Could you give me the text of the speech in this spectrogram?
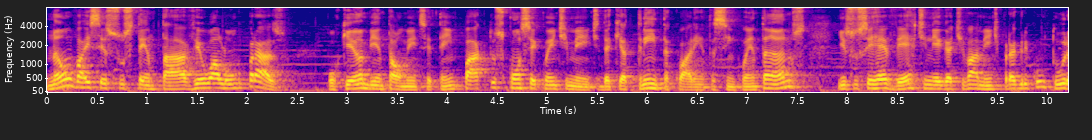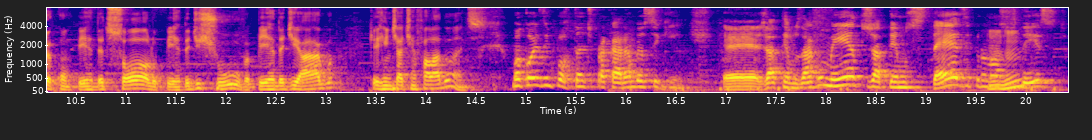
não vai ser sustentável a longo prazo, porque ambientalmente você tem impactos, consequentemente, daqui a 30, 40, 50 anos, isso se reverte negativamente para a agricultura, com perda de solo, perda de chuva, perda de água, que a gente já tinha falado antes. Uma coisa importante para caramba é o seguinte: é, já temos argumentos, já temos tese para o nosso uhum. texto,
